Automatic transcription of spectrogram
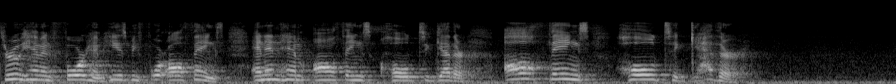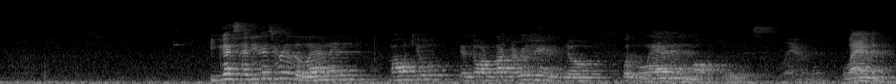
through him and for him. He is before all things, and in him all things hold together. All things hold together. You guys, have you guys heard of the laminin molecule? You guys know what I'm talking about? Raise your hand if you know what the laminin molecule is. Laminin. Laminin.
